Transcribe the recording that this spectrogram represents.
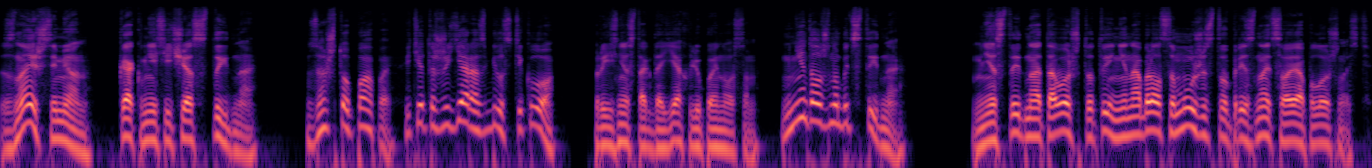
«Знаешь, Семен, как мне сейчас стыдно!» «За что, папа? Ведь это же я разбил стекло!» — произнес тогда я, хлюпая носом. «Мне должно быть стыдно». «Мне стыдно от того, что ты не набрался мужества признать свою оплошность.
